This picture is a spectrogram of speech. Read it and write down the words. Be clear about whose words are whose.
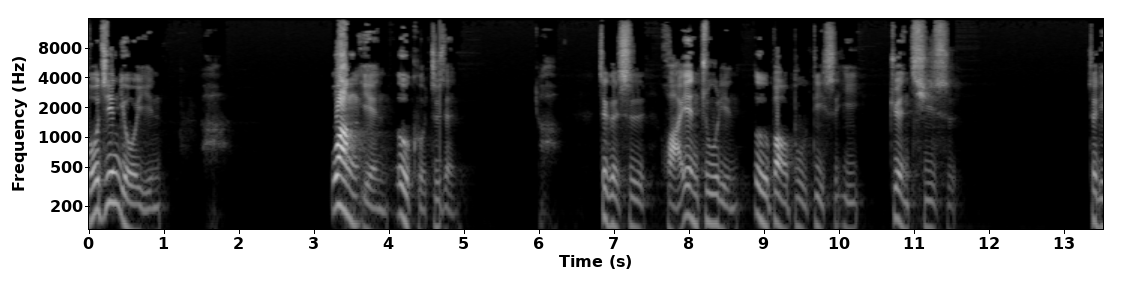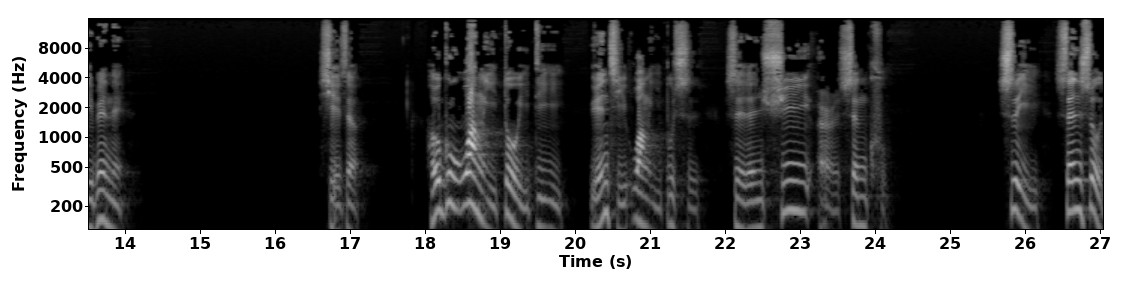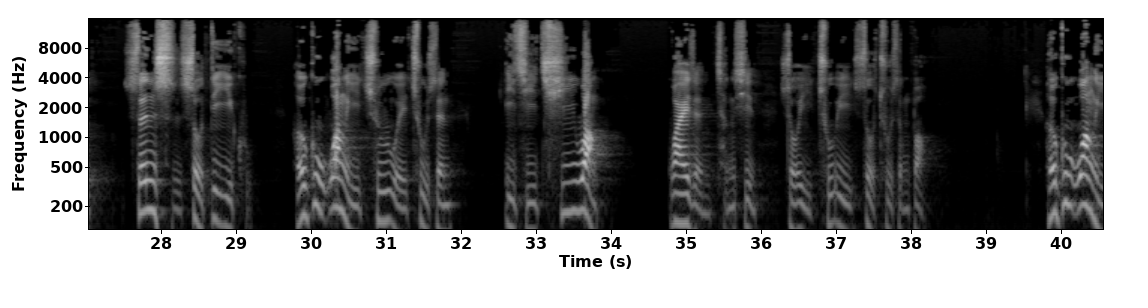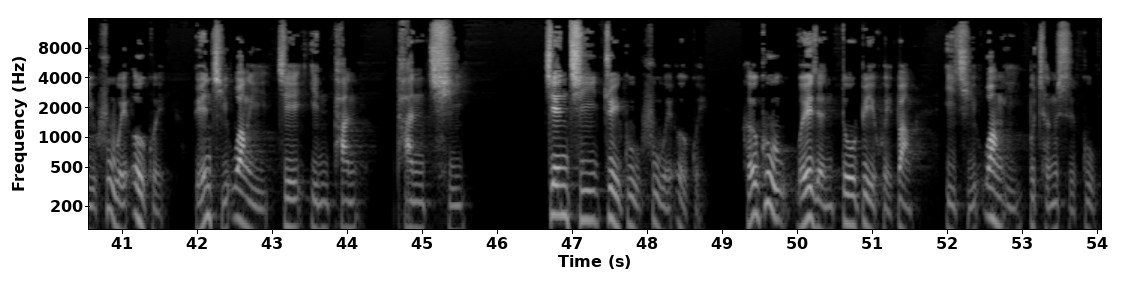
Speaker 1: 佛经有云啊，妄言恶口之人啊，这个是《法苑珠林恶报部》第十一卷七十，这里面呢写着：何故妄以堕于地狱？缘起妄以不实，使人虚而生苦。是以身受生死受地狱苦。何故妄以初为畜生，以其期望乖人诚信，所以初欲受畜生报。何故妄以复为恶鬼？缘起妄以皆因贪贪欺，奸欺罪故复为恶鬼。何故为人多被毁谤？以其妄以不诚实故。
